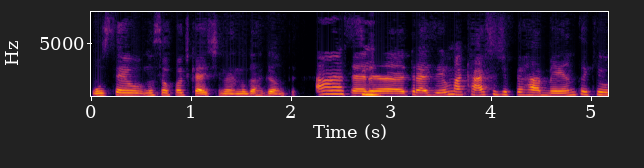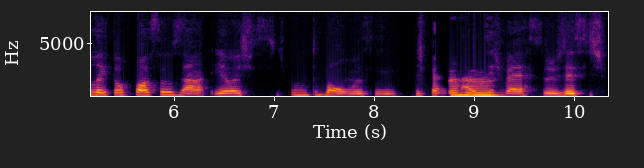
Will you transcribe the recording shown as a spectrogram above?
o, o seu, no seu podcast, né, no Garganta. Ah, sim. Era trazer uma caixa de ferramenta que o leitor possa usar. E eu acho tipo, muito bom, assim, de pensar uhum. esses versos, esses,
